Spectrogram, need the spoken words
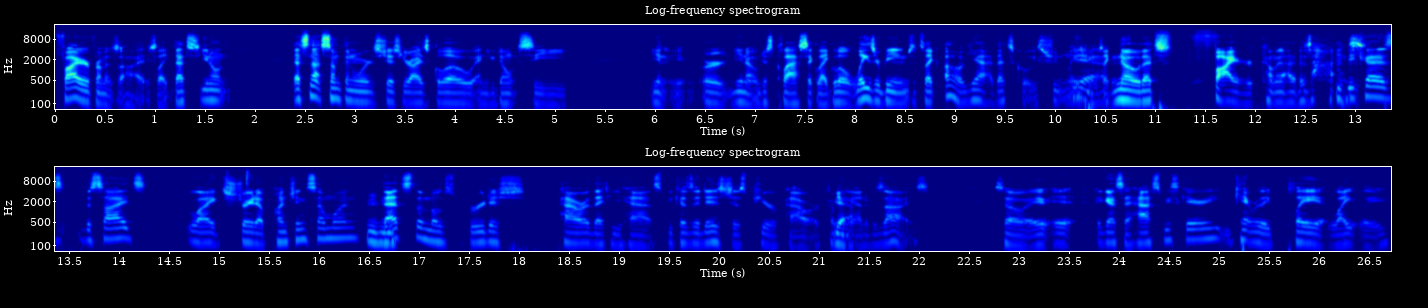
fire from his eyes. Like that's you don't. That's not something where it's just your eyes glow and you don't see. You know, or you know, just classic like little laser beams. It's like, oh yeah, that's cool. He's shooting laser Yeah. beams. Like, no, that's fire coming out of his eyes. because besides like straight up punching someone, Mhm. that's the most brutish power that he has because it is just pure power coming Yeah. out of his eyes. So it, it, I guess it has to be scary. You can't really play it lightly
